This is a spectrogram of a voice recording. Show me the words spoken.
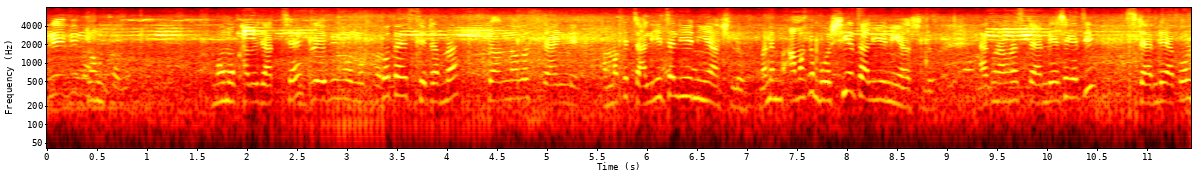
গ্রেভি জম খাব মোমো খাবে যাচ্ছে। গ্রেভি মোমো কোথায় এসছে এটা আমরা? চন্দ্রনগর স্ট্যান্ডে। আমাকে চালিয়ে চালিয়ে নিয়ে আসলো। মানে আমাকে বসিয়ে চালিয়ে নিয়ে আসলো। এখন আমরা স্ট্যান্ডে এসে গেছি। স্ট্যান্ডে এখন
